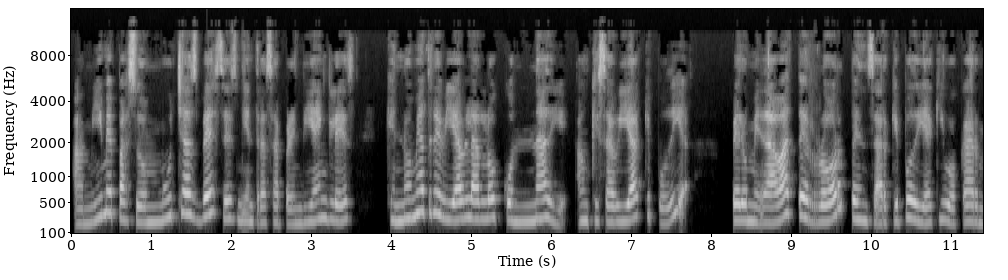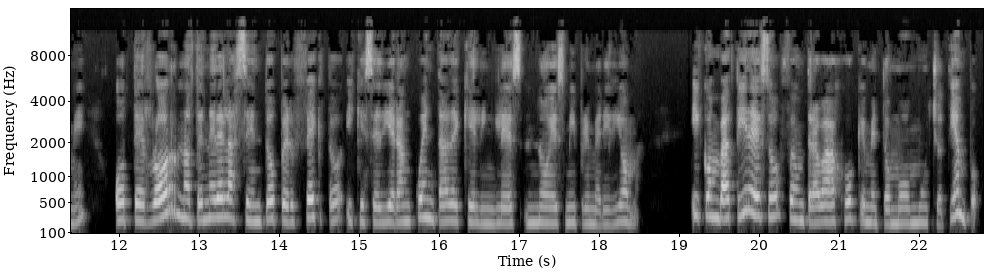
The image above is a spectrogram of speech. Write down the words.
A mí me pasó muchas veces mientras aprendía inglés que no me atrevía a hablarlo con nadie, aunque sabía que podía, pero me daba terror pensar que podía equivocarme o terror no tener el acento perfecto y que se dieran cuenta de que el inglés no es mi primer idioma. Y combatir eso fue un trabajo que me tomó mucho tiempo,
